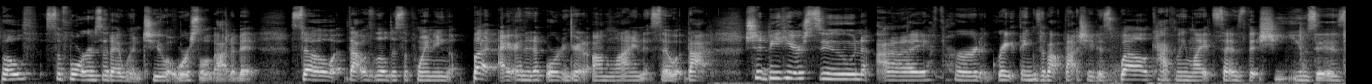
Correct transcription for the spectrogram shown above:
both Sephora's that I went to were sold out of it. So that was a little disappointing, but I ended up ordering it online, so that should be here soon. I've heard great things about that shade as well. Kathleen Light says that she uses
